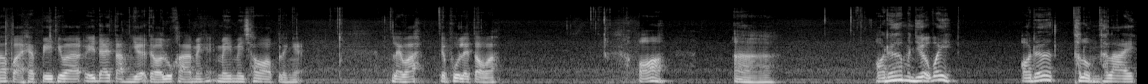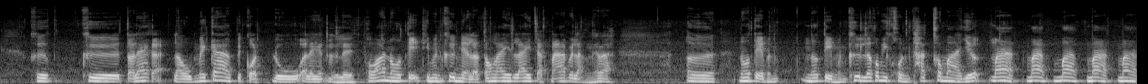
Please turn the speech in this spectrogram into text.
มากกว่าแฮปปี้ที่ว่าเอ้ยได้ตังค์เยอะแต่ว่าลูกค้าไม่ไม่ไม่ชอบอะไรเงี้ยอะไรวะจะพูดอะไรต่อวะอ๋ออ่าออเดอร์มันเยอะเว้ยออเดอร์ถล่มทลายคือ คือตอนแรกอะเราไม่กล้าไปกดดูอะไรอย่างอื่นเลย เพราะว่า noti ที่มันขึ้นเนี่ยเราต้องไล่ไล่จากหน้าไปหลังใช่ป่ะเออ noti มัน noti มันขึ้นแล้วก็มีคนทักเข้ามาเยอะมากมากมากมากมาก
